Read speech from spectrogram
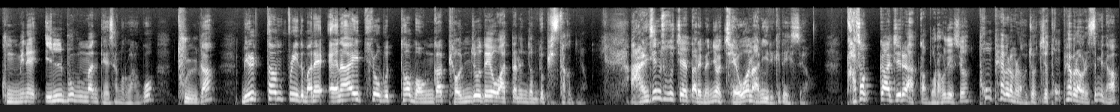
국민의 일부분만 대상으로 하고 둘 다 밀턴 프리드만의 NIT로부터 뭔가 변조되어 왔다는 점도 비슷하거든요. 안심소득제에 따르면요. 재원안이 이렇게 돼 있어요. 다섯 가지를 아까 뭐라고 돼 있어요? 통폐합이라고 나오죠. 진짜 통폐합이라고 했습니다.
